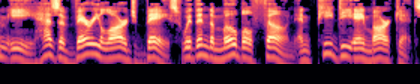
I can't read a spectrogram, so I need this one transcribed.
ME has a very large base within the mobile phone and PDA markets,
